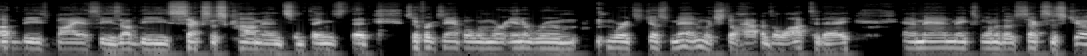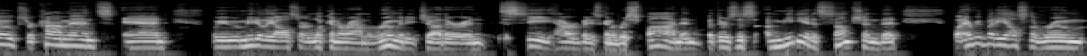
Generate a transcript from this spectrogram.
of these biases, of these sexist comments and things that. So, for example, when we're in a room where it's just men, which still happens a lot today, and a man makes one of those sexist jokes or comments, and we immediately all start looking around the room at each other and to see how everybody's going to respond. And but there's this immediate assumption that well, everybody else in the room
